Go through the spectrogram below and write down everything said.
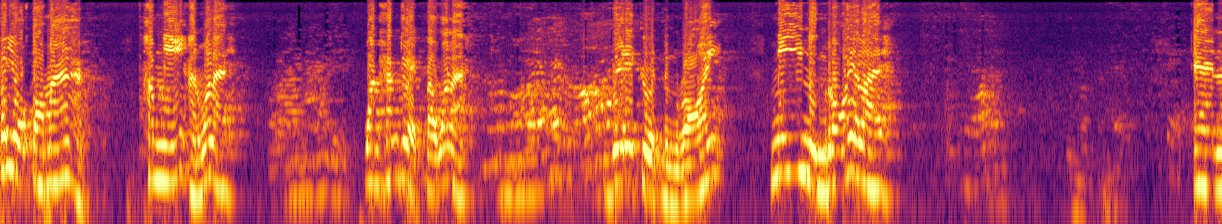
ประโยคต่อมาคำนี้อ่านว่าอะไร one hundred แปลว่าอะไร very good หนึ่งร้อย มีหนึ่งร้อยอะไร and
